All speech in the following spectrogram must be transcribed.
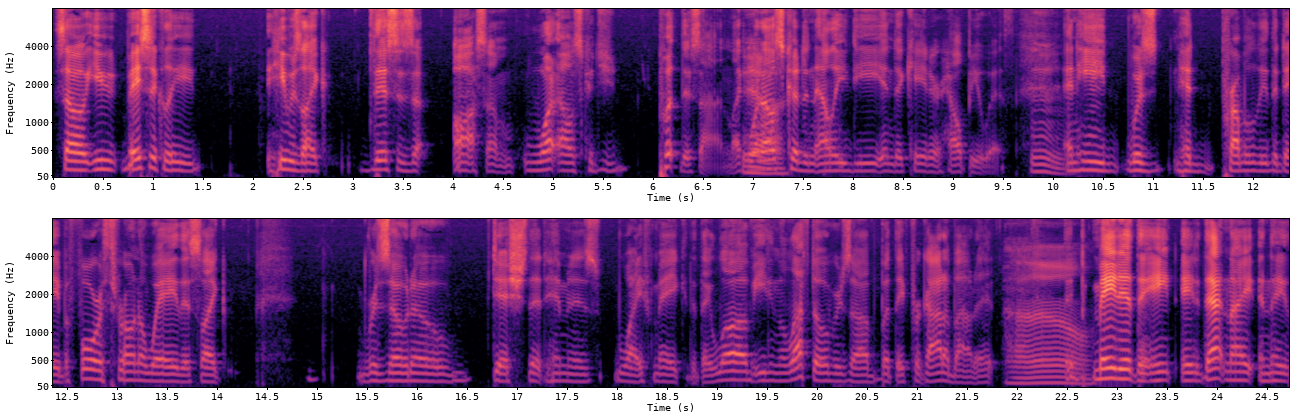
So you basically, he was like, "This is awesome. What else could you put this on? Like, what Yeah. else could an LED indicator help you with?" Mm. And he was had probably the day before thrown away this like risotto dish that him and his wife make that they love eating the leftovers of, but they forgot about it. oh. They made it. They ate ate it that night, and they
